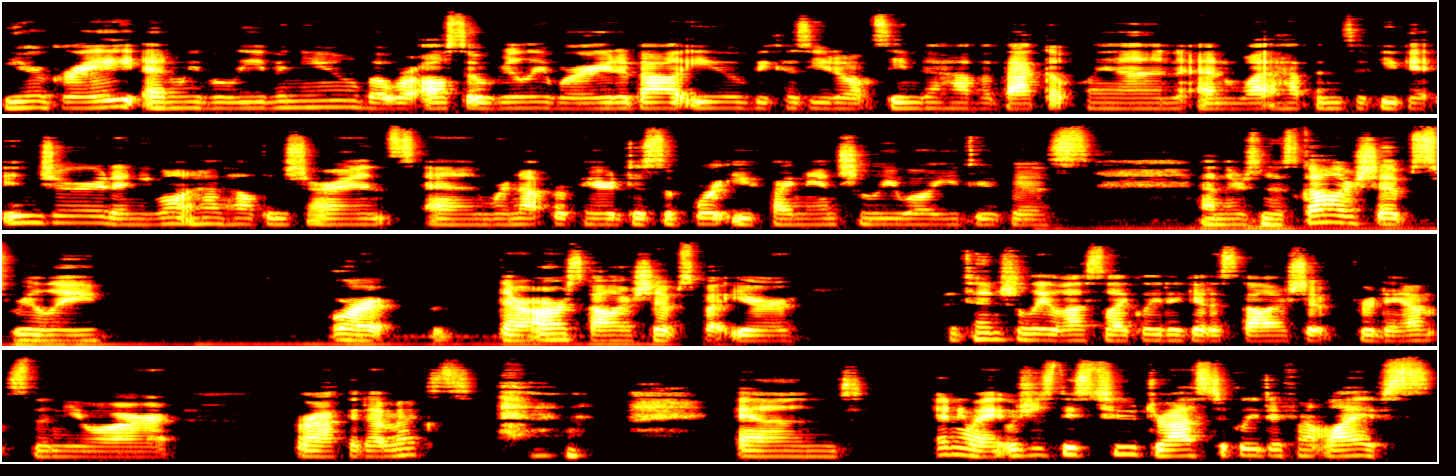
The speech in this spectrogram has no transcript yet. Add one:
you're great and we believe in you, but we're also really worried about you because you don't seem to have a backup plan. And what happens if you get injured and you won't have health insurance and we're not prepared to support you financially while you do this? And there's no scholarships really, or there are scholarships, but you're potentially less likely to get a scholarship for dance than you are for academics. and anyway, it was just these two drastically different lives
